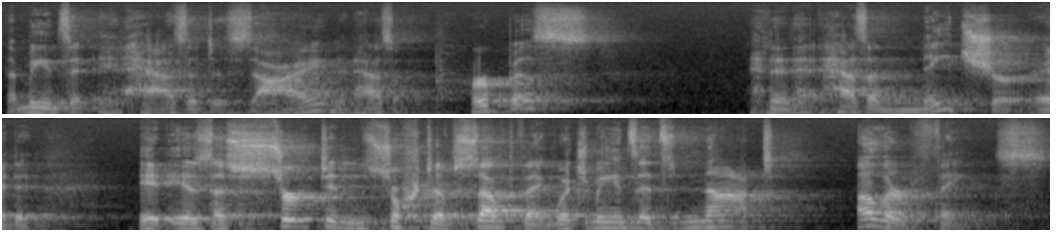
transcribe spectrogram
That means it, has a design, it has a purpose, and it has a nature. It, it is a certain sort of something, which means it's not other things.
